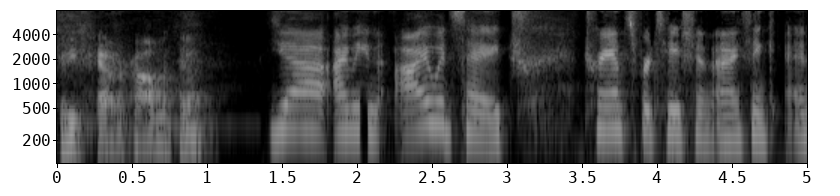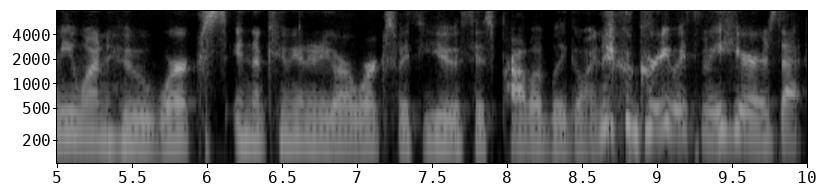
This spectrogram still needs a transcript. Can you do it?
Do you have a problem with that? Yeah, I mean, I would say tr- transportation, and I think anyone who works in the community or works with youth is probably going to agree with me here is that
